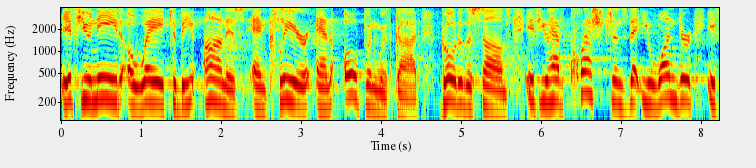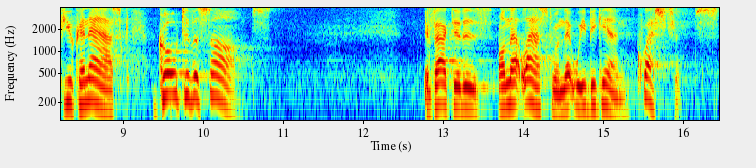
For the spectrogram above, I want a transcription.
If you need a way to be honest and clear and open with God, go to the Psalms. If you have questions that you wonder if you can ask, go to the Psalms. In fact, it is on that last one that we begin questions.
